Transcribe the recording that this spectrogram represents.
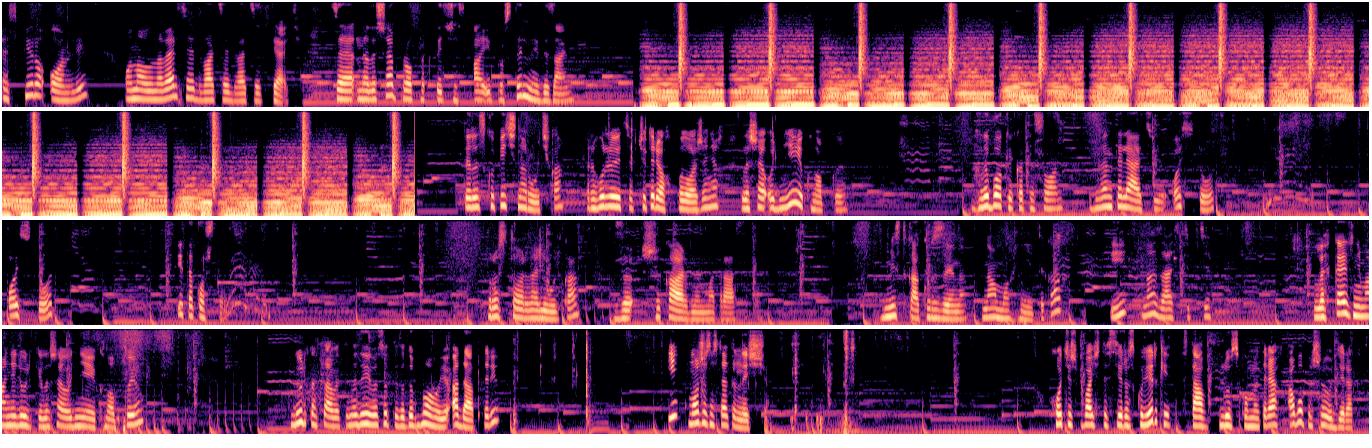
Espiro Only оновлена версія 2025. Це не лише про практичність, а й про стильний дизайн. Телескопічна ручка регулюється в чотирьох положеннях лише однією кнопкою. Глибокий капюшон з вентиляцією ось тут, ось тут і також тут. Просторна люлька з шикарним матрасиком. Вмістка корзина на магнітиках і на застіпці. Легке знімання люльки лише однією кнопкою. Люлька ставиться на дві висоти за допомогою адаптерів і може застати нижче. Хочеш побачити всі розколірки? Став плюс в коментарях або пиши у Директ.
